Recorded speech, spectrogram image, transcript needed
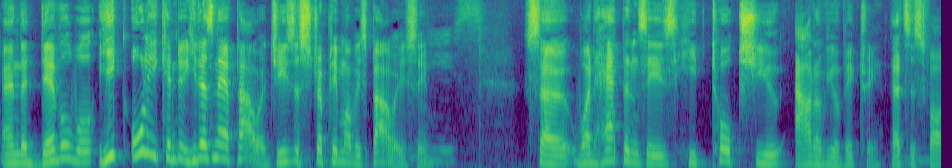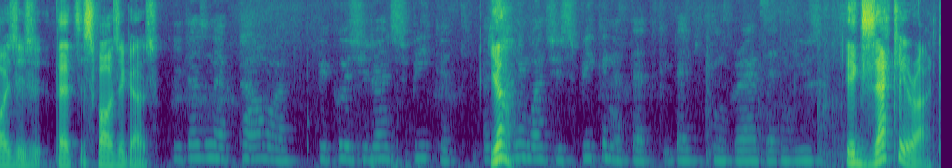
And the devil will he all he can do, he doesn't have power. Jesus stripped him of his power, you see. Yes. So what happens is he talks you out of your victory. That's as far as he's, that's as far as it goes. It doesn't have power because you don't speak it. But Yeah. only once you speak in it that, that you can grab that and use it. Exactly right.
